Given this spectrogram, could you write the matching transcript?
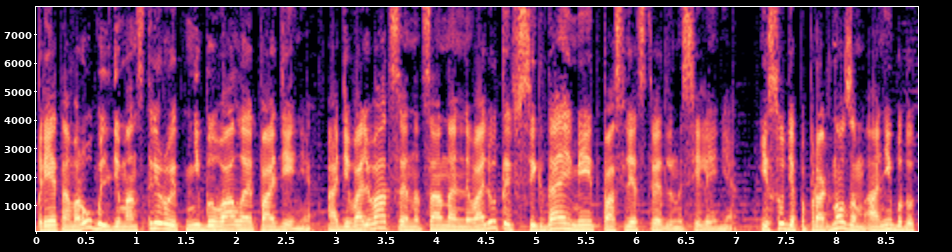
При этом рубль демонстрирует небывалое падение, а девальвация национальной валюты всегда имеет последствия для населения. И судя по прогнозам, они будут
